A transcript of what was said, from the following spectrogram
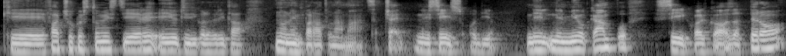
che faccio questo mestiere e io ti dico la verità, non ho imparato una mazza. Cioè, nel senso, oddio, nel, nel mio campo sì, qualcosa, però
